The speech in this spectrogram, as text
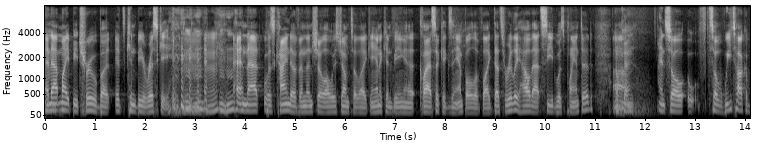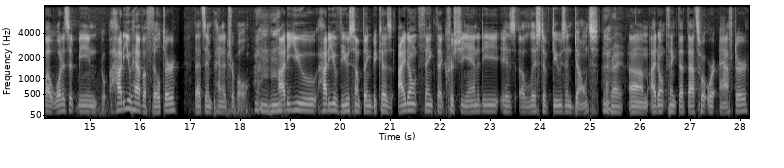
And mm-hmm. that might be true, but it can be risky. Mm-hmm. Mm-hmm. and that was kind of, and then she'll always jump to like Anakin being a classic example of like, that's really how that seed was planted. Okay. Um, and so, so we talk about what does it mean? How do you have a filter that's impenetrable? How do you how do you view something? Because I don't think that Christianity is a list of do's and don'ts. Right. Um, I don't think that that's what we're after.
